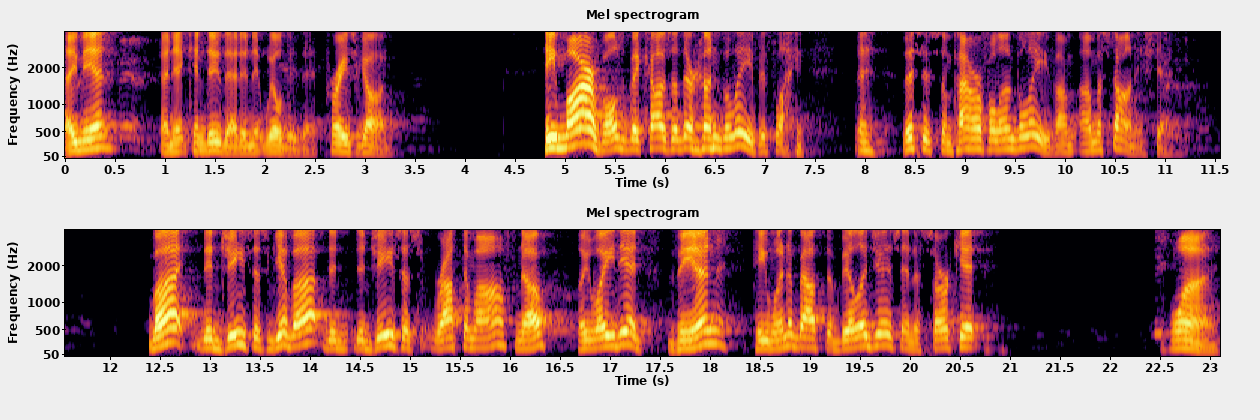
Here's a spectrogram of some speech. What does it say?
Amen. And it can do that and it will do that. Praise God. He marveled because of their unbelief. It's like this is some powerful unbelief. I'm, I'm astonished at it. But did Jesus give up? Did, did Jesus write them off? No. Look what he did. Then he went about the villages in a circuit why?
